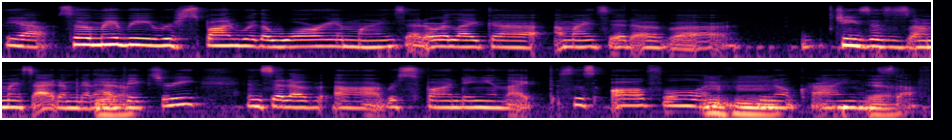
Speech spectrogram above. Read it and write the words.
Yeah. So maybe respond with a warrior mindset or like a, a mindset of uh, Jesus is on my side. I'm gonna Yeah. have victory instead of uh, responding and like this is awful and Mhm. you know crying and Yeah. stuff.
